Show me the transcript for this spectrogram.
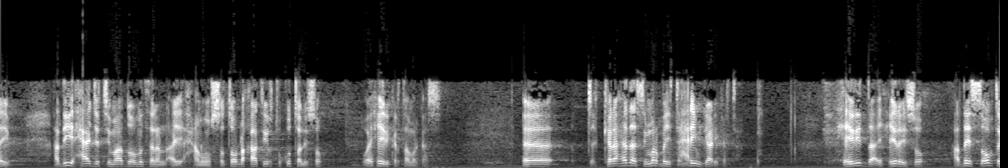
Ayib haddii xaaja timaaddo maalan ay xanuunsato dhakhaatiirtu ku taliso way xiiri kartaa markaas. Karaahadaasi mar bay taxriim gaadhi kartaa. Xiiridda ay xiirayso hadday sababta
